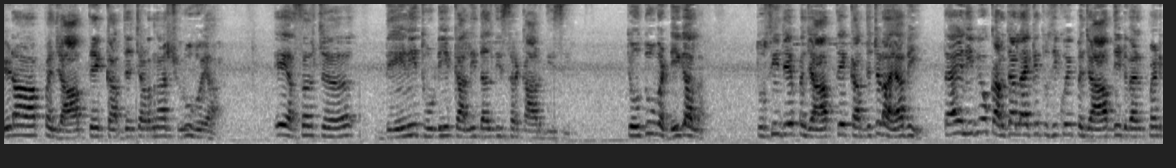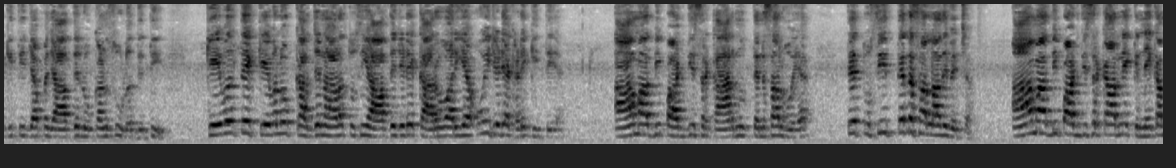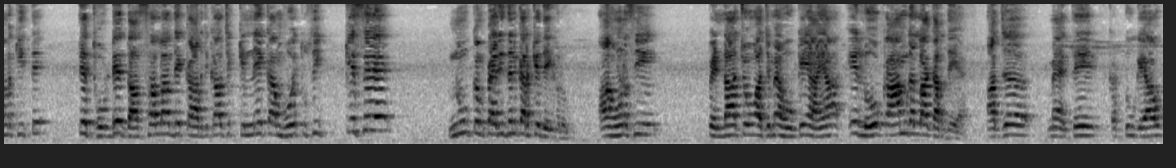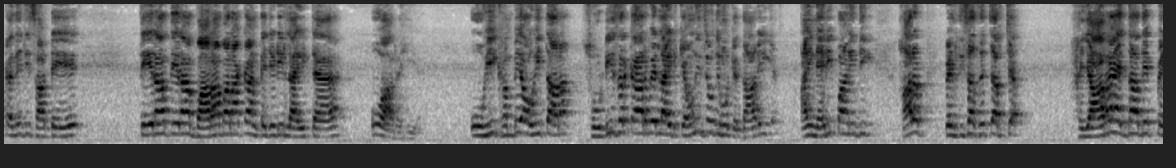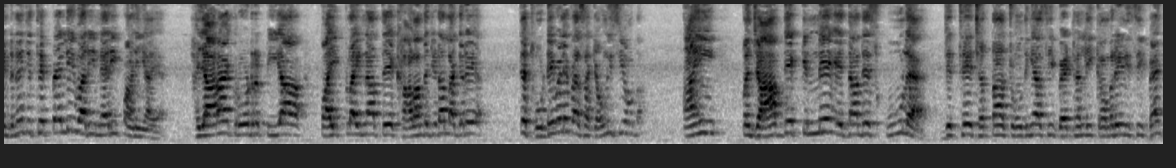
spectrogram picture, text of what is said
ਜਿਹੜਾ ਪੰਜਾਬ ਤੇ ਕਰਜ਼ ਚੜਨਾ ਸ਼ੁਰੂ ਹੋਇਆ, ਇਹ ਅਸਲ 'ਚ ਦੇਣੀ ਤੁਹਾਡੀ ਅਕਾਲੀ ਦਲ ਦੀ ਸਰਕਾਰ ਦੀ ਸੀ। ਤੇ ਉਦੋਂ ਵੱਡੀ ਗੱਲ, ਤੁਸੀਂ ਜੇ ਪੰਜਾਬ ਤੇ ਕਰਜ਼ ਚੜਾਇਆ ਵੀ, ਤਾਂ ਇਹ ਨਹੀਂ ਵੀ ਉਹ ਕਰਜ਼ਾ ਲੈ ਕੇ ਤੁਸੀਂ ਕੋਈ ਪੰਜਾਬ ਦੀ ਡਿਵੈਲਪਮੈਂਟ ਕੀਤੀ ਜਾਂ ਪੰਜਾਬ ਦੇ ਲੋਕਾਂ ਨੂੰ ਸਹੂਲਤ ਦਿੱਤੀ। ਕੇਵਲ ਤੇ ਕੇਵਲ ਉਹ ਕਰਜ਼ ਨਾਲ ਤੁਸੀਂ ਆਪ ਦੇ ਜਿਹੜੇ ਕਾਰੋਬਾਰੀ ਆ, ਉਹ ਹੀ ਜਿਹੜੇ ਖੜੇ ਕੀਤੇ ਆ। ਆਮ ਆਦਮੀ ਪਾਰਟੀ ਦੀ ਸਰਕਾਰ ਨੂੰ 3 ਸਾਲ ਹੋਇਆ, ਤੇ ਤੁਸੀਂ 3 ਸਾਲਾਂ ਦੇ ਵਿੱਚ ਆਮ ਆਦਮੀ ਪਾਰਟੀ ਦੀ ਸਰਕਾਰ ਨੇ ਕਿੰਨੇ ਕੰਮ ਕੀਤੇ? ਤੇ ਤੁਹਾਡੇ 10 ਸਾਲਾਂ ਦੇ ਕਾਰਜਕਾਲ 'ਚ ਕਿੰਨੇ ਕੰਮ ਹੋਏ ਤੁਸੀਂ ਕਿਸੇ ਨੂੰ ਕੰਪੈਰੀਜ਼ਨ ਕਰਕੇ ਦੇਖ ਲਓ। ਆ ਹੁਣ ਅਸੀਂ ਪਿੰਡਾਂ 'ਚੋਂ ਅੱਜ ਮੈਂ ਹੋ ਕੇ ਆਇਆ, ਇਹ ਲੋਕ ਆਮ ਗੱਲਾਂ ਕਰਦੇ ਆ। ਅੱਜ ਮੈਂ ਇੱਥੇ ਕੱਟੂ ਗਿਆ, ਉਹ ਕਹਿੰਦੇ ਜੀ ਸਾਡੇ 13 13 12 12 ਘੰਟੇ ਜਿਹੜੀ ਲਾਈਟ ਹੈ, ਉਹ ਆ ਰਹੀ ਹੈ। ਉਹੀ ਖੰਭੇ ਉਹੀ ਤਾਰਾਂ। ਛੋਟੀ ਸਰਕਾਰ ਵੇ ਲਾਈਟ ਕਿਉਂ ਨਹੀਂ ਸੀ ਉਹਦੀ ਹੁਣ ਕਿੱਦਾਂ ਆ ਰਹੀ ਹੈ? ਆਈ ਨਹਿਰੀ ਪਾਣੀ ਦੀ ਹਰ ਪਿੰਡ ਦੀ ਸਾਥੇ ਚਰਚਾ ਹਜ਼ਾਰਾਂ ਇਦਾਂ ਦੇ ਪਿੰਡ ਨੇ ਜਿੱਥੇ ਪਹਿਲੀ ਵਾਰੀ ਨਹਿਰੀ ਪਾਣੀ ਆਇਆ। ਹਜ਼ਾਰਾਂ ਕਰੋੜ ਰੁਪਈਆ ਪਾਈਪਲਾਈਨਾਂ ਤੇ ਖਾਲਾਂ ਤੇ ਜਿਹੜਾ ਲੱਗ ਰਿਹਾ। ਤੇ ਤੁਹਾਡੇ ਵੇਲੇ ਪੈਸਾ ਕਿਉਂ ਨਹੀਂ ਸੀ ਆਉਂਦਾ? ਆਈ ਪੰਜਾਬ ਦੇ ਕਿੰਨੇ ਇਦਾਂ ਦੇ ਸਕੂਲ ਹੈ ਜਿੱਥੇ ਛੱਤਾਂ ਚੋਂਦੀਆਂ ਸੀ, ਬੈਠਣ ਲਈ ਕਮਰੇ ਨਹੀਂ ਸੀ, ਬੈਂਚ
